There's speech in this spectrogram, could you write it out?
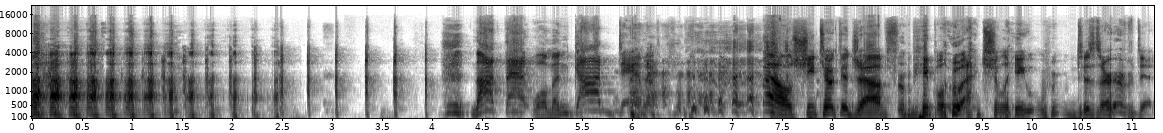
Auggie. Not that woman. God damn it. Well, she took the jobs from people who actually deserved it.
